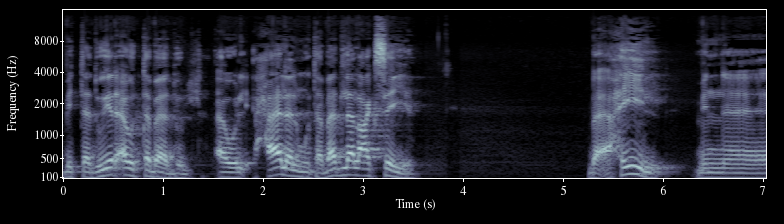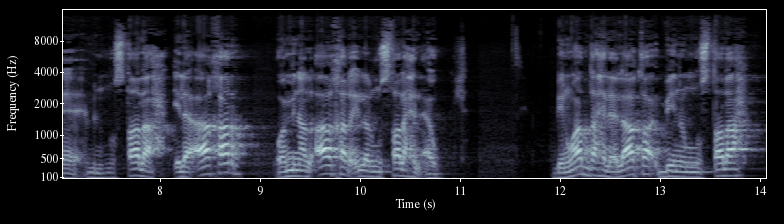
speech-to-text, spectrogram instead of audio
بالتدوير أو التبادل أو الإحالة المتبادلة العكسية. بأحيل من من مصطلح إلى آخر ومن الآخر إلى المصطلح الأول. بنوضح العلاقة بين المصطلح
